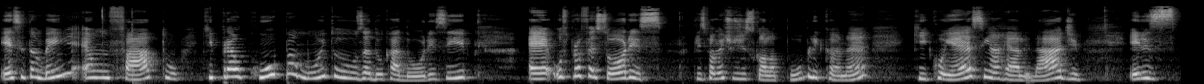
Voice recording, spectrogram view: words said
esse também é um fato que preocupa muito os educadores e é, os professores, principalmente os de escola pública, né, que conhecem a realidade, eles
